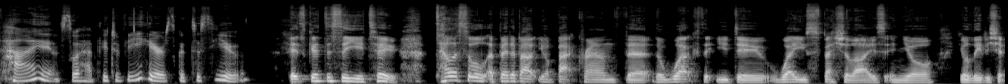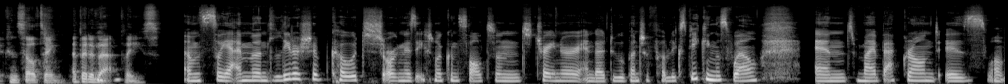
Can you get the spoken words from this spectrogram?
Hi, I'm so happy to be here. It's good to see you. It's good to see you too. Tell us all a bit about your background, the the work that you do, where you specialize in your your leadership consulting. A bit of that, mm-hmm. please. Um, so yeah, I'm a leadership coach, organizational consultant, trainer, and I do a bunch of public speaking as well. And my background is well,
